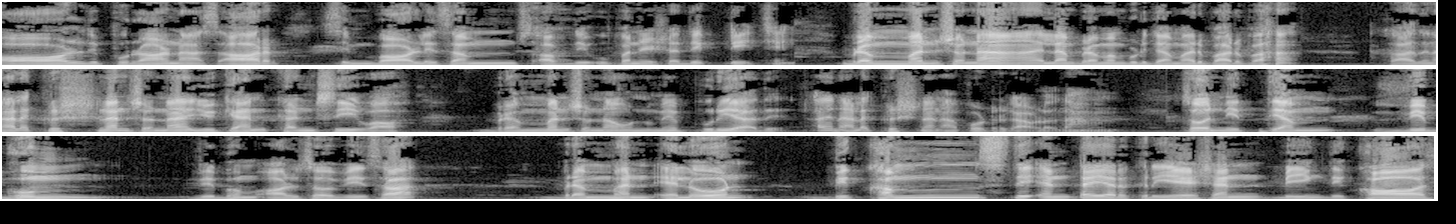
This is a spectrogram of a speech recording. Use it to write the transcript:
all the puranas are symbolisms of the upanishadic teaching பிரம்மன் சொன்னால் எல்லாம் பிரம்மம் பிடிச்ச மாதிரி பாருப்பா. அதனால கிருஷ்ணன் சொன்னால் you can conceive of Brahman சொன்னால் ஒன்றுமே புரியாது. அதனால கிருஷ்ணனா போட்டிருக்கா அவ்வளோதான் ஸோ நித்யம் விபும் விபும் ஆல்சோ விசா Brahman alone becomes the entire creation being the cause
